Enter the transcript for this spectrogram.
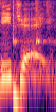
DJ.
